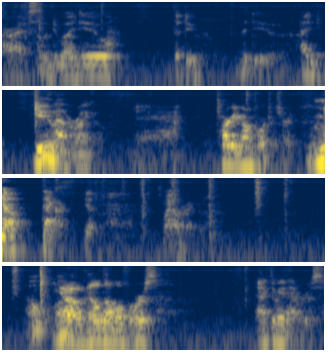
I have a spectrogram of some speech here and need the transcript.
All right. So do I do The do. the do? I do have a Ryko. Yeah. Target your own fortress, right? No, that card. Yeah. It's my own right. Oh, well, Yo, mill double force. Activate Avarice.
